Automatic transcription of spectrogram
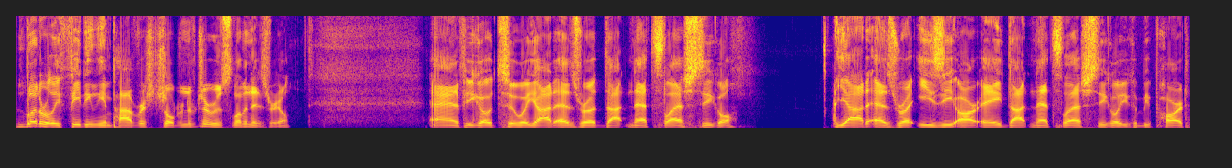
literally feeding the impoverished children of Jerusalem and Israel. And if you go to uh, yadezra.net slash Segal, Yad Ezra, dot net slash Segal, you could be part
